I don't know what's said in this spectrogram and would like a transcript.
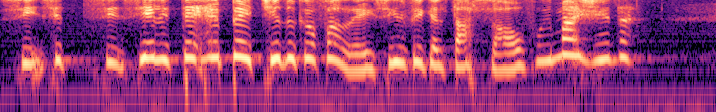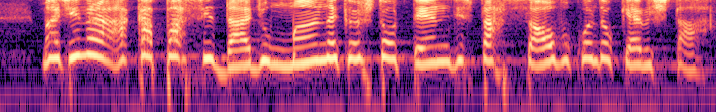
se, se, se, se ele ter repetido o que eu falei, significa que ele está salvo. Imagina. Imagina a capacidade humana que eu estou tendo de estar salvo quando eu quero estar.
